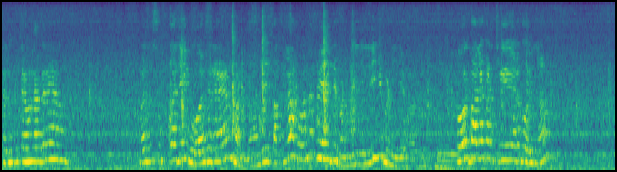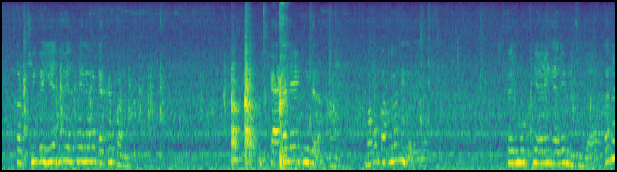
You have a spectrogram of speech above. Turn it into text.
ਤੁਹਾਨੂੰ ਲੱਗ ਰਿਹਾ? ਬਸ ਸੁੱਕਾ ਜਿਹਾ ਹੀ ਹੋਇਆ, ਫਿਰ ਐਨ ਬਣ ਗਿਆ। ਜੇ ਪਤਲਾ ਹੋਇਆ ਨਾ, ਫਿਰ ਨਹੀਂ ਬਣਦੀ ਜਿੱਲੀ ਜਿਹੀ ਬਣੀ ਜਾਵੇ ਹੋਰ ਬਾਲੇ ਕੜਛੀ ਯਾਰ ਕੋਈ ਨਾ ਕੜਛੀ ਪਈ ਹੈ ਤੂੰ ਇੱਥੇ ਕਰ ਕੱਕੇ ਪਾਣੀ ਕਹਿਣਾ ਲੈ ਠੀਕ ਰੱਖਣਾ ਬਹੁਤ ਪਤਲਾ ਨਹੀਂ ਕਰੇਗਾ। ਫਿਰ ਮੁੱਠੀਆਂ ਨੇ ਗਲੇ ਮਿਚ ਜਾ ਕਨਾ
